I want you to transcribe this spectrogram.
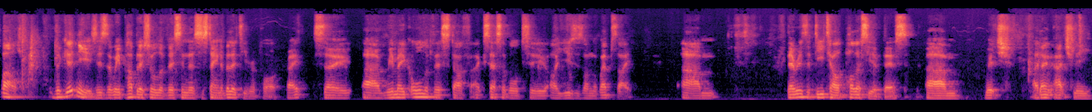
Well, the good news is that we publish all of this in the sustainability report, right? So uh, we make all of this stuff accessible to our users on the website. Um, there is a detailed policy of this, um, which I don't actually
